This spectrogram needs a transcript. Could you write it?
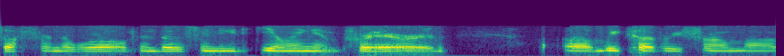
suffer in the world and those who need healing and prayer and um, recovery from uh,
